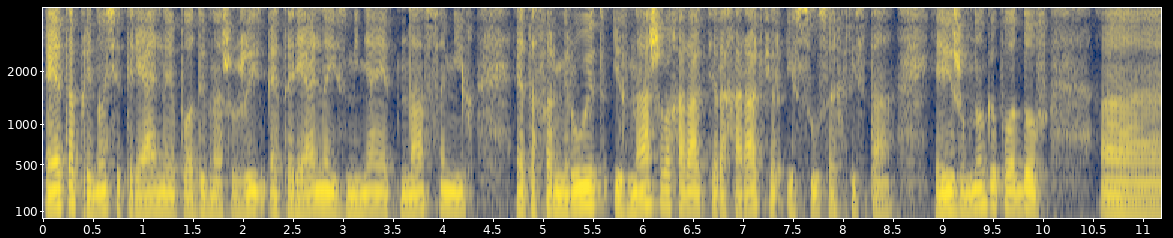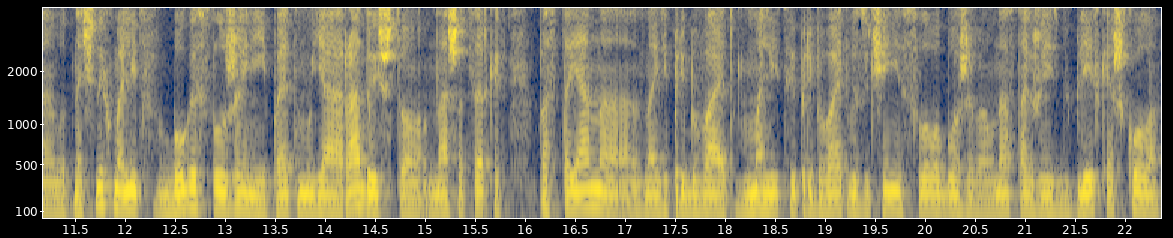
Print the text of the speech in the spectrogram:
это приносит реальные плоды в нашу жизнь, это реально изменяет нас самих, это формирует из нашего характера характер Иисуса Христа. Я вижу много плодов вот ночных молитв, богослужений, поэтому я радуюсь, что наша церковь постоянно, знаете, пребывает в молитве, пребывает в изучении Слова Божьего. У нас также есть библейская школа,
